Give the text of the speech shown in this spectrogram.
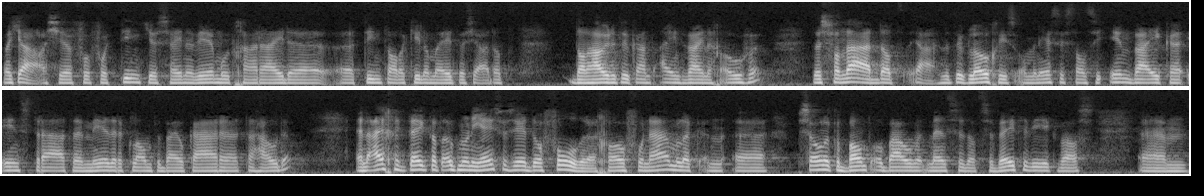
Want ja, als je voor, voor tientjes heen en weer moet gaan rijden, uh, tientallen kilometers, ja, dat, dan hou je natuurlijk aan het eind weinig over. Dus vandaar dat, ja, natuurlijk logisch om in eerste instantie in wijken, in straten, meerdere klanten bij elkaar te houden. En eigenlijk deed ik dat ook nog niet eens zozeer door folderen. Gewoon voornamelijk een uh, persoonlijke band opbouwen met mensen, dat ze weten wie ik was. Um,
